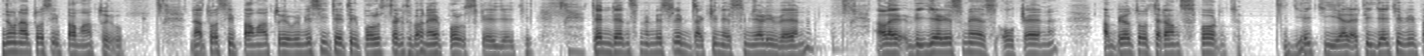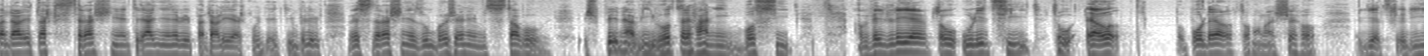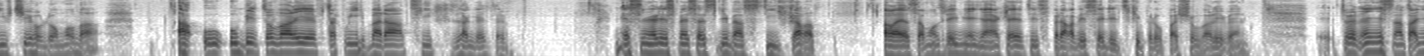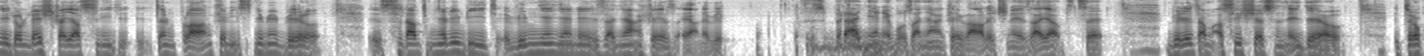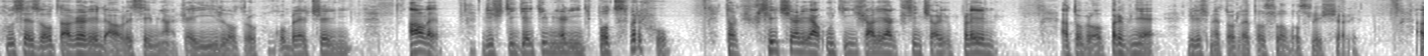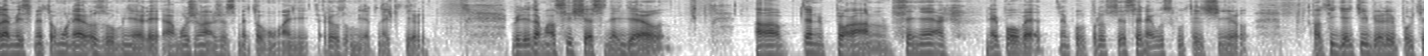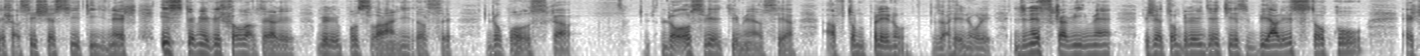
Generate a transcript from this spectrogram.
No na to si pamatuju. Na to si pamatuju. Vy myslíte ty pol, takzvané polské děti. Ten den jsme, myslím, taky nesměli ven, ale viděli jsme je z oken a byl to transport dětí, ale ty děti vypadaly tak strašně, ty ani nevypadaly jako děti, byly ve strašně zuboženém stavu, špinavý, otrhaný, bosí a vedli je tou ulicí, tou L, podél toho našeho dívčího domova a u, ubytovali je v takových barácích za getem. Nesměli jsme se s nimi stýkat, ale samozřejmě nějaké ty zprávy se vždycky propašovaly ven. To není snad ani do dneška jasný ten plán, který s nimi byl. Snad měly být vyměněny za nějaké, já nevím, zbraně nebo za nějaké válečné zajatce. Byli tam asi šest neděl, trochu se zotavili, dávali si jim nějaké jídlo, trochu oblečení, ale když ty děti měly jít pod svrchu, tak křičeli a utíchali, jak křičeli plyn. A to bylo prvně, když jsme tohleto slovo slyšeli. Ale my jsme tomu nerozuměli a možná, že jsme tomu ani rozumět nechtěli. Byli tam asi šest neděl a ten plán se nějak nepoved, nebo prostě se neuskutečnil. A ty děti byly po těch asi šesti týdnech i s těmi vychovateli byly posláni zase do Polska, do Osvětimi asi a, a v tom plynu zahynuli. Dneska víme, že to byly děti z Bialystoku,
